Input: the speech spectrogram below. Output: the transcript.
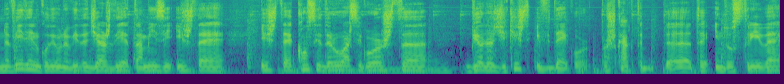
në vitin ku diu në vitet 60 Tamizi ishte ishte konsideruar sikur është biologjikisht i vdekur për shkak të të industrive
